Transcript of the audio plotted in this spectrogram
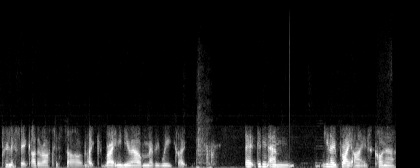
prolific other artists are, like writing a new album every week. Like, it didn't um you know, Bright Eyes, Conor,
